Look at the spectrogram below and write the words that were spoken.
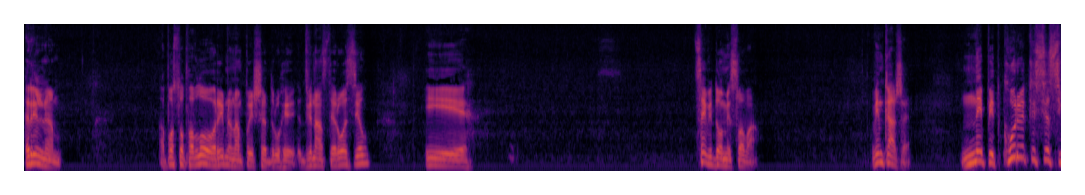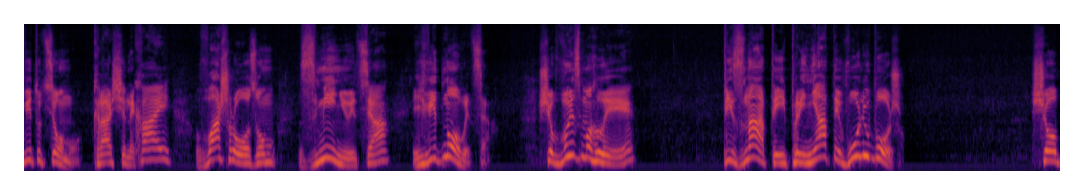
Римлянам. Апостол Павло Римлянам пише 12 розділ. І це відомі слова. Він каже: не підкорюйтеся світу цьому. Краще нехай ваш розум змінюється і відновиться, щоб ви змогли пізнати і прийняти волю Божу, щоб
